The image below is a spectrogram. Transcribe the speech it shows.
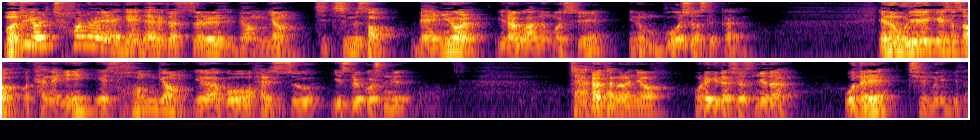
먼저 열 처녀에게 내려졌을 명령, 지침서, 매뉴얼이라고 하는 것이 이는 무엇이었을까요? 얘는 우리에게 있어서 당연히 성경이라고 할 수 있을 것입니다. 자, 그렇다면요, 오래 기다리셨습니다. 오늘의 질문입니다.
